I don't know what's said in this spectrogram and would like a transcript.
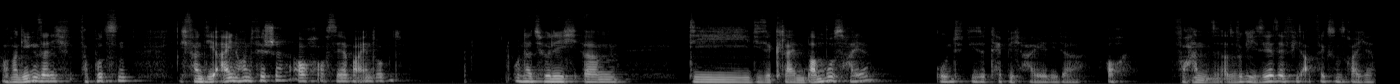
auch mal gegenseitig verputzen. Ich fand die Einhornfische auch, auch sehr beeindruckend. Und natürlich ähm, die, diese kleinen Bambushaie und diese Teppichhaie, die da auch vorhanden sind. Also wirklich sehr, sehr viel abwechslungsreicher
